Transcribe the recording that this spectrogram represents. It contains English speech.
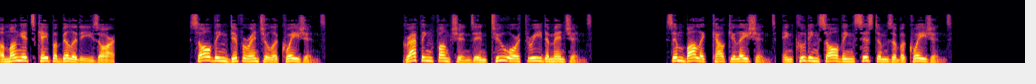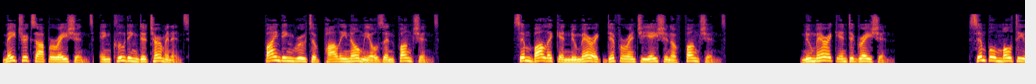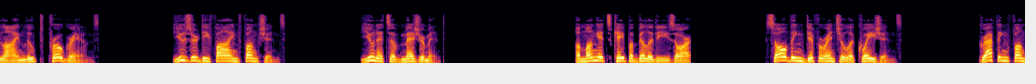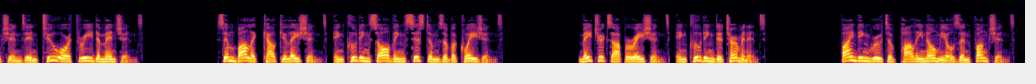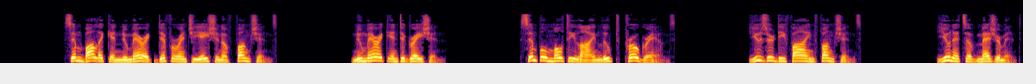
Among its capabilities are solving differential equations, graphing functions in two or three dimensions, symbolic calculations, including solving systems of equations, matrix operations, including determinants, finding roots of polynomials and functions, symbolic and numeric differentiation of functions, numeric integration, simple multi-line looped programs, user-defined functions, units of measurement. Among its capabilities are solving differential equations, graphing functions in two or three dimensions, symbolic calculations, including solving systems of equations, matrix operations, including determinants, finding roots of polynomials and functions, symbolic and numeric differentiation of functions, numeric integration, simple multi-line looped programs, user-defined functions, units of measurement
